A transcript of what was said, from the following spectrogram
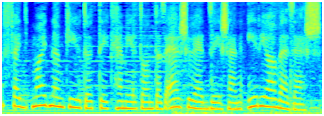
F1 majdnem kiütötték Hamiltont az első edzésen, írja a vezes.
